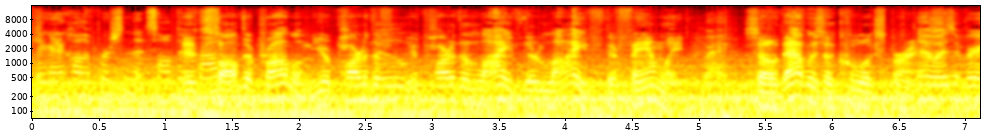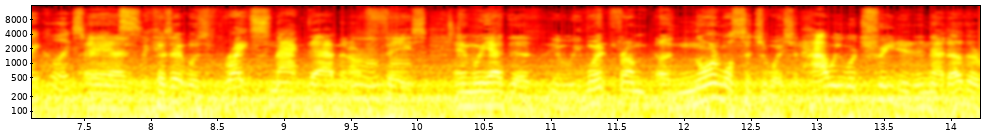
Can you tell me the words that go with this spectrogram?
they're going to call the person that solved their it problem. solved the problem you're part of the Boom. you're part of the life their life their family Right. so that was a cool experience That was a very cool experience. and because it was right smack dab in our Mhm. face and we had to we went from a normal situation how we were treated in that other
